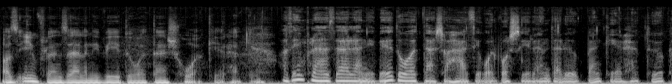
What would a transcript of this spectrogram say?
Az influenza elleni védőoltás hol kérhető? Az influenza elleni védőoltás a házi orvosi rendelőkben kérhetők.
